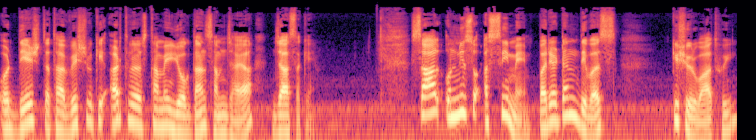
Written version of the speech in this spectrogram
और देश तथा विश्व की अर्थव्यवस्था में योगदान समझाया जा सके। साल 1980 में पर्यटन दिवस की शुरुआत हुई।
